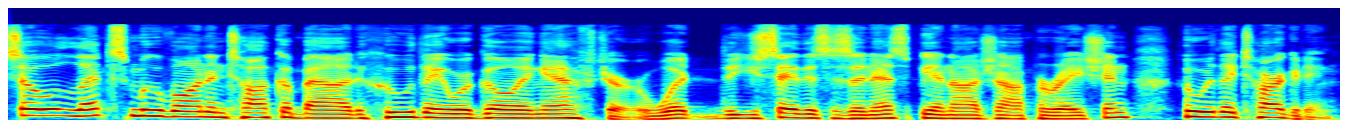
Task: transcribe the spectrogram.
So let's move on and talk about who they were going after. What you say this is an espionage operation? Who are they targeting?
